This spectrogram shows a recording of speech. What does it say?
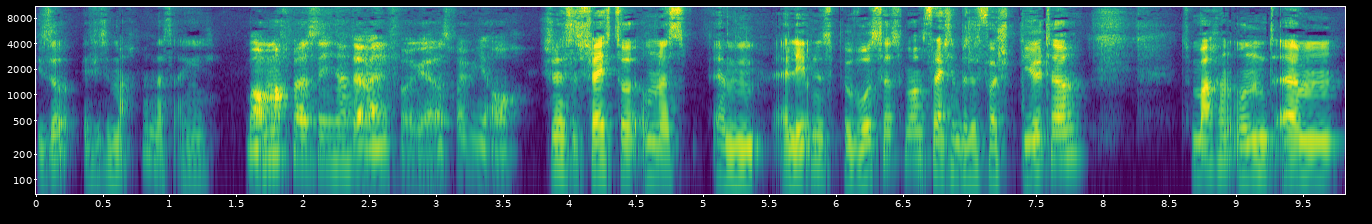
Wieso, wieso macht man das eigentlich? Warum macht man das nicht nach der Reihenfolge? Das frage ich mich auch. Stimmt, das ist vielleicht so, um das ähm, Erlebnis bewusster zu machen, vielleicht ein bisschen verspielter zu machen und ähm,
